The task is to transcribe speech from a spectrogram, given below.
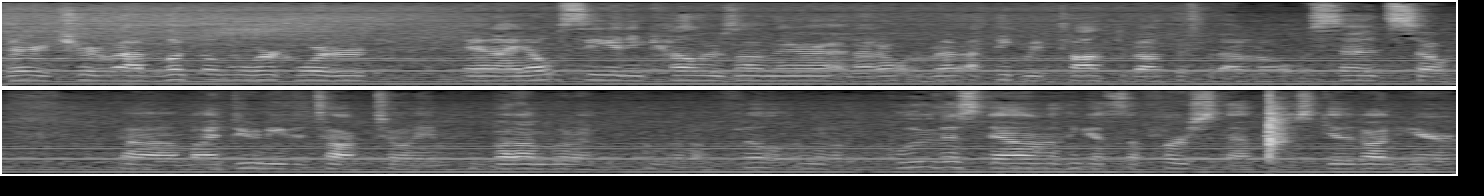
Very true. I've looked on the work order and I don't see any colors on there and I don't remember. I think we've talked about this but I don't know what was said. So um, I do need to talk to him but I'm gonna I'm gonna fill I'm gonna glue this down. I think that's the first step. Just get it on here.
